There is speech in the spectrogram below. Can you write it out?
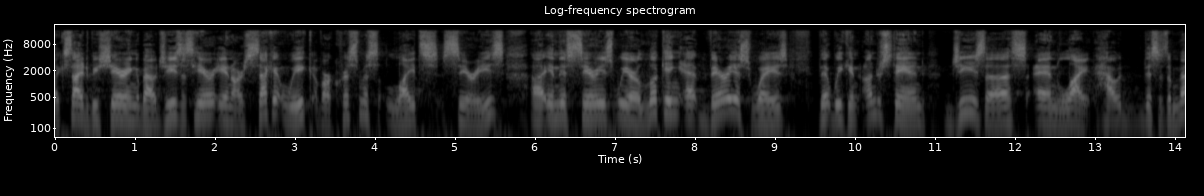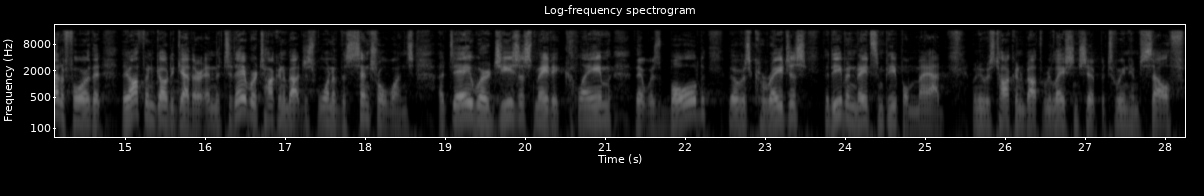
Excited to be sharing about Jesus here in our second week of our Christmas Lights series. Uh, in this series, we are looking at various ways that we can understand Jesus and light. How this is a metaphor that they often go together. And the, today we're talking about just one of the central ones a day where Jesus made a claim that was bold, that was courageous, that even made some people mad when he was talking about the relationship between himself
